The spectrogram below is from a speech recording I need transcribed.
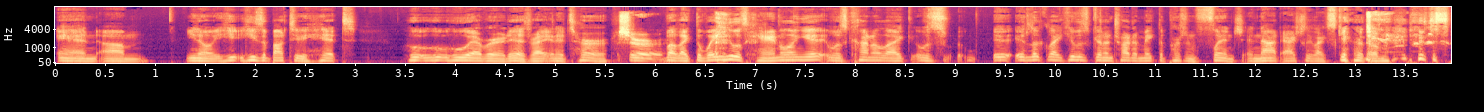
and um, you know he he's about to hit who, whoever it is, right? And it's her. Sure. But like the way he was handling it, it was kind of like it was. It, it, looked like he was gonna try to make the person flinch and not actually like scare them. he was just,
